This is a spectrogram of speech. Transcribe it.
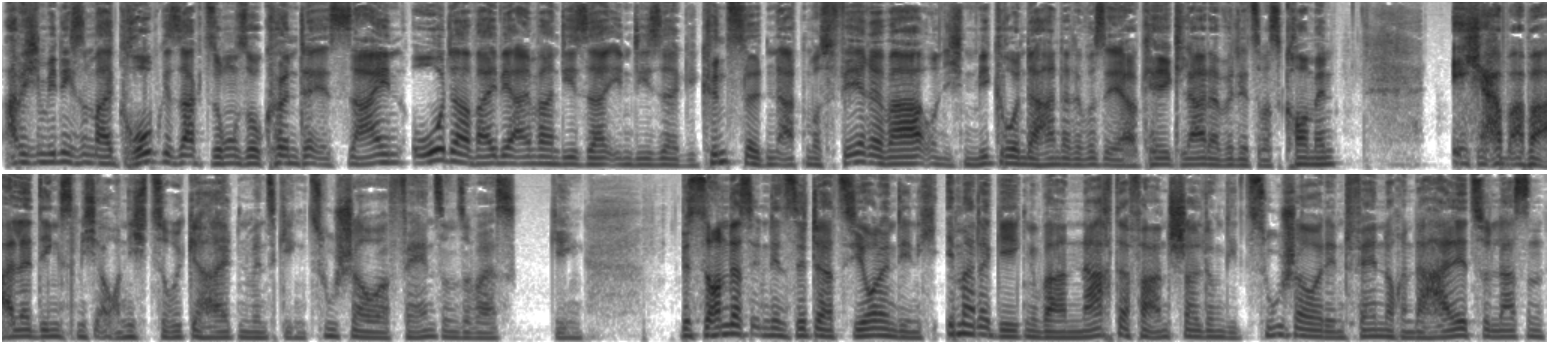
habe ich ihm wenigstens mal grob gesagt, so und so könnte es sein. Oder weil wir einfach in dieser, in dieser gekünstelten Atmosphäre war und ich ein Mikro in der Hand hatte, wusste er, okay, klar, da wird jetzt was kommen. Ich habe aber allerdings mich auch nicht zurückgehalten, wenn es gegen Zuschauer, Fans und sowas ging. Besonders in den Situationen, in denen ich immer dagegen war, nach der Veranstaltung die Zuschauer, den Fan noch in der Halle zu lassen.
